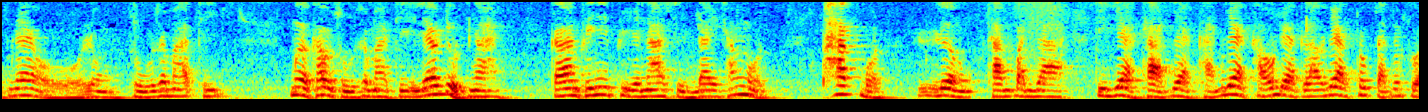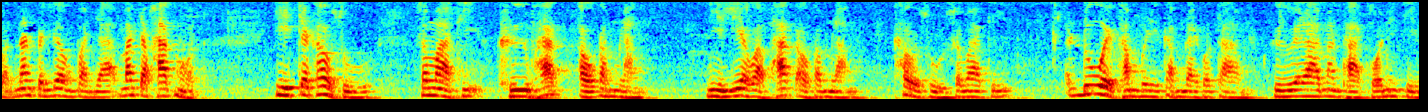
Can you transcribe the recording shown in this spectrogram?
บแน่วลงสู่สมาธิ เมื่อเข้าสู่สมาธิแล้วหยุดงาน การพินิจพิจารณาสิ่งใดทั้งหมด พักบทเรื่องทางปัญญา ที่แยกธาตุแยกขันธ์แยกเขาแยกเราแยกทุกสัตว์ทุกส่วน นั่นเป็นเรื่องปัญญา มันจะพักหมด จิตจะเข้าสู่สมาธิคือพักเอากำลัง นี่เรียกว่าพักเอากำลัง เข้าสู่สมาธิ ด้วยคำบริกรรมใดก็ตาม คือเวลามันผ่าผลจริง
